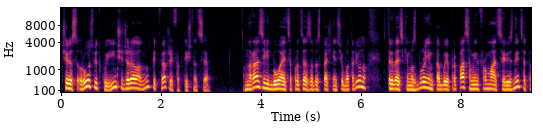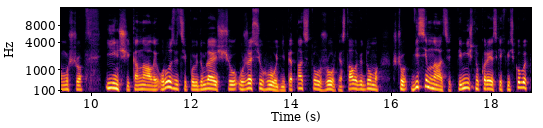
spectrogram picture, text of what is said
через розвідку і інші джерела, ну підтверджує фактично це. Наразі відбувається процес забезпечення цього батальйону стрілецьким озброєнням та боєприпасами. Інформація різниця, тому що інші канали у розвідці повідомляють, що уже сьогодні, 15 жовтня, стало відомо, що 18 північно-корейських військових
